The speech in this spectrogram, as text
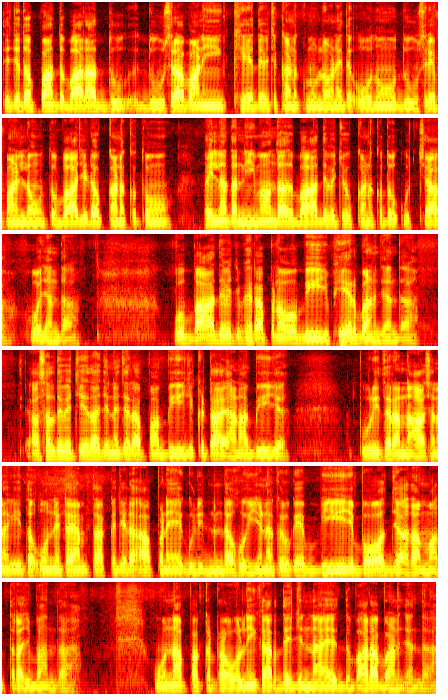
ਤੇ ਜਦੋਂ ਆਪਾਂ ਦੁਬਾਰਾ ਦੂ- ਦੂਸਰਾ ਪਾਣੀ ਖੇਤ ਦੇ ਵਿੱਚ ਕਣਕ ਨੂੰ ਲਾਉਣੇ ਤੇ ਉਦੋਂ ਦੂਸਰੇ ਪਾਣੀ ਲਾਉਣ ਤੋਂ ਬਾਅਦ ਜਿਹੜਾ ਉਹ ਕਣਕ ਤੋਂ ਪਹਿਲਾਂ ਤਾਂ ਨੀਵਾਂ ਹੁੰਦਾ, ਬਾਅਦ ਦੇ ਵਿੱਚ ਉਹ ਕਣਕ ਤੋਂ ਉੱਚਾ ਹੋ ਜਾਂਦਾ। ਉਹ ਬਾਅਦ ਦੇ ਵਿੱਚ ਫਿਰ ਆਪਣਾ ਉਹ ਬੀਜ ਫੇਰ ਬਣ ਜਾਂਦਾ। ਤੇ ਅਸਲ ਦੇ ਵਿੱਚ ਇਹਦਾ ਜਿੰਨੇ ਚਿਰ ਆਪਾਂ ਬੀਜ ਘਟਾਇਆ ਨਾ, ਬੀਜ ਪੂਰੀ ਤਰ੍ਹਾਂ ਨਾਸ਼ ਨਾ ਕੀਤਾ, ਉਹਨੇ ਟਾਈਮ ਤੱਕ ਜਿਹੜਾ ਆਪਣੇ ਗੁੱਲੀ ਡੰਡਾ ਹੋਈ ਜਾਣਾ, ਕਿਉਂਕਿ ਬੀਜ ਬਹੁਤ ਜ਼ਿਆਦਾ ਮਾਤਰਾ 'ਚ ਬਣਦਾ। ਉਹਨਾਂ ਆਪਾਂ ਕੰਟਰੋਲ ਨਹੀਂ ਕਰਦੇ ਜਿੰਨਾ ਇਹ ਦੁਬਾਰਾ ਬਣ ਜਾਂਦਾ।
